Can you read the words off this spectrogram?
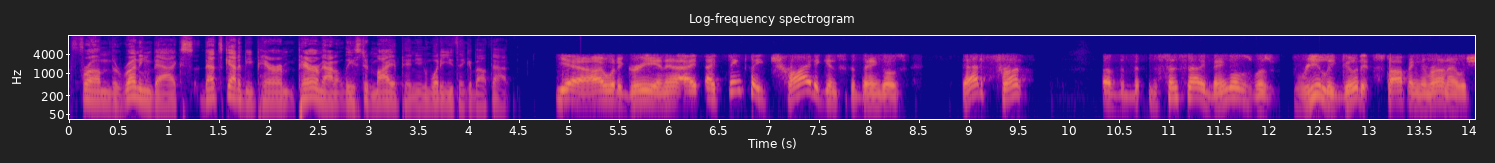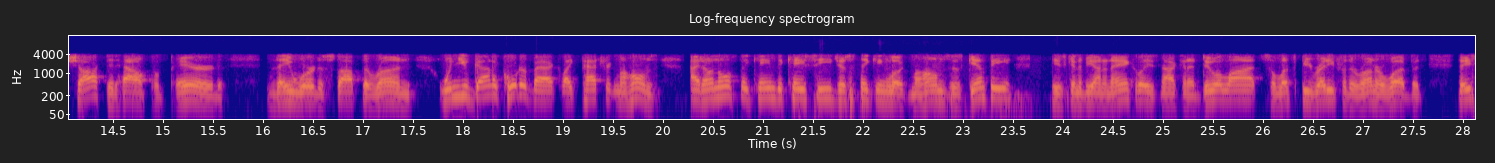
from the running backs, that's got to be paramount, at least in my opinion. What do you think about that? Yeah, I would agree. And I, I think they tried against the Bengals. That front of the, the Cincinnati Bengals was really good at stopping the run. I was shocked at how prepared – they were to stop the run. When you've got a quarterback like Patrick Mahomes, I don't know if they came to KC just thinking, look, Mahomes is gimpy. He's going to be on an ankle. He's not going to do a lot. So let's be ready for the run or what. But they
